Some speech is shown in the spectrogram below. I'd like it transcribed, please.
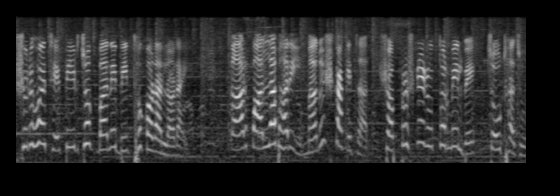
শুরু হয়েছে তীর্যক বানে বিদ্ধ করার লড়াই। কার পাল্লা ভারী, মানুষ কাকে চান? সব প্রশ্নের উত্তর মিলবে চৌঠা জুন।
